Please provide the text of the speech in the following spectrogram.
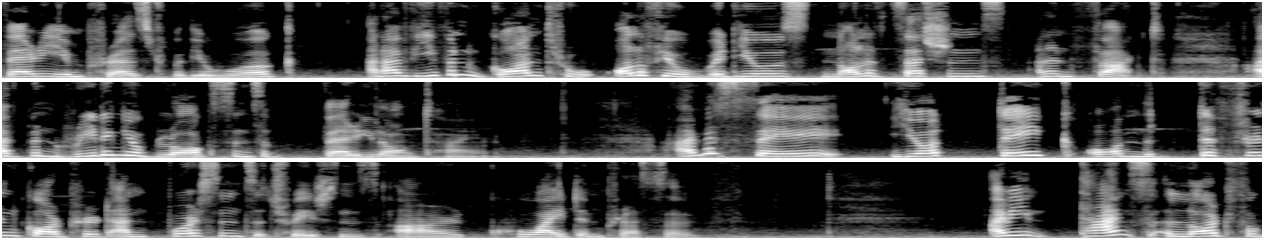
very impressed with your work, and I've even gone through all of your videos, knowledge sessions, and in fact, I've been reading your blog since a very long time. I must say, your take on the different corporate and personal situations are quite impressive. I mean, thanks a lot for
